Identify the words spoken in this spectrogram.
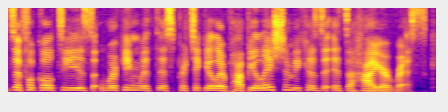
difficulties working with this particular population because it's a higher risk.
